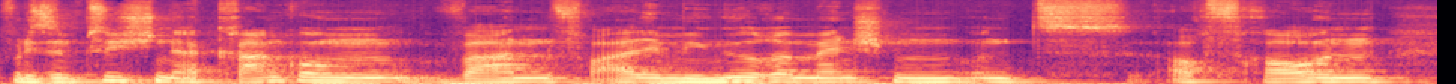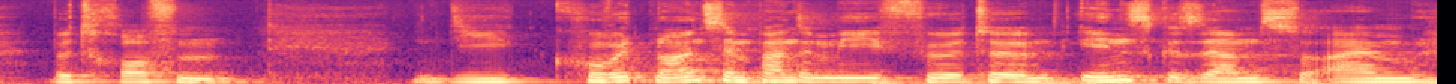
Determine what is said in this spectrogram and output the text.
Von diesen psychischen Erkrankungen waren vor allem jüngere Menschen und auch Frauen betroffen. Die Covid-19-Pandemie führte insgesamt zu einem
